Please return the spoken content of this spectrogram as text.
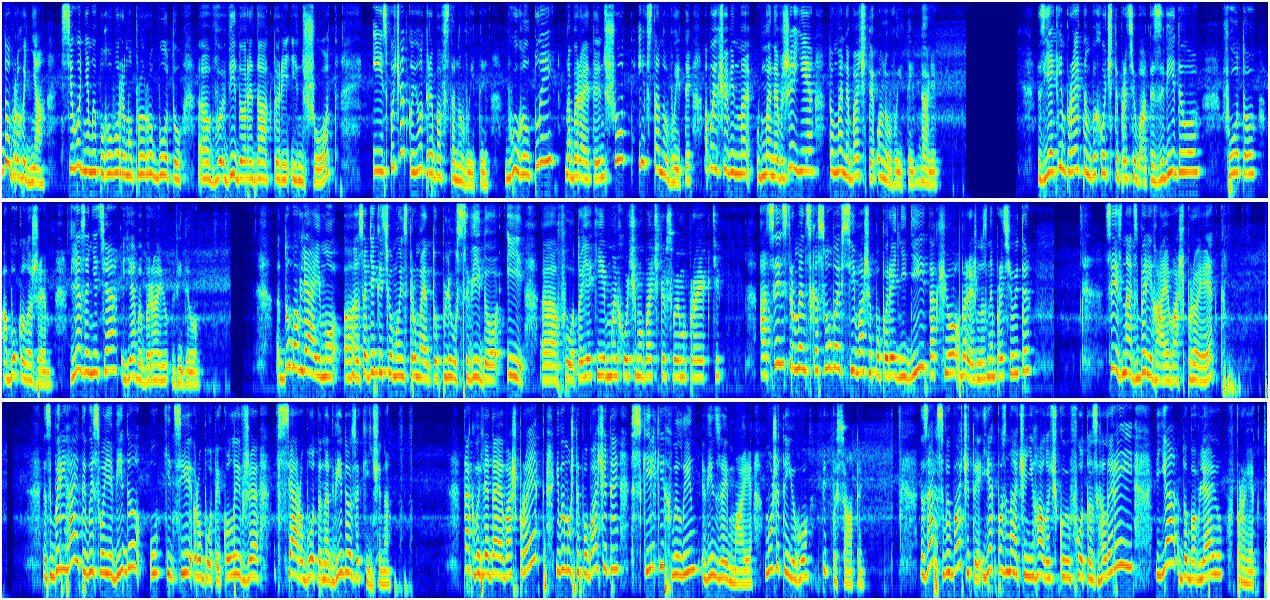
Доброго дня! Сьогодні ми поговоримо про роботу е, в відеоредакторі InShot. І спочатку його треба встановити. В Google Play набираєте InShot і встановити. Або якщо він в мене вже є, то в мене, бачите, оновити. Далі. З яким проєктом ви хочете працювати? З відео, фото або колажем. Для заняття я вибираю відео. Добавляємо е, завдяки цьому інструменту плюс відео і е, фото, які ми хочемо бачити в своєму проєкті. А цей інструмент скасовує всі ваші попередні дії, так що обережно з ним працюйте. Цей знак зберігає ваш проєкт. Зберігаєте ви своє відео у кінці роботи, коли вже вся робота над відео закінчена. Так виглядає ваш проєкт, і ви можете побачити, скільки хвилин він займає. Можете його підписати. Зараз ви бачите, як позначені галочкою фото з галереї я додаю в проєкт.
